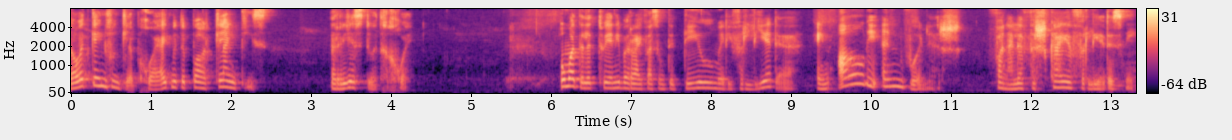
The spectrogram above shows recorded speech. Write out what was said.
Dawid ken van klip gooi. Hy het met 'n paar kleintjies 'n reus doodgegooi omdat hulle twee nie bereid was om te deel met die verlede en al die inwoners van hulle verskeie verledes nie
